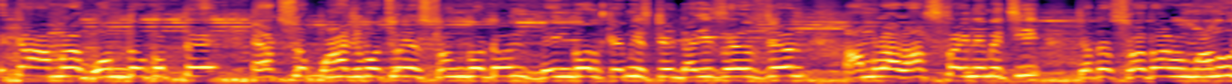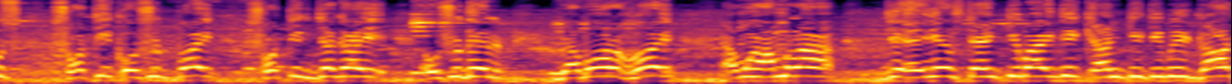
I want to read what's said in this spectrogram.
এটা আমরা বন্ধ করতে একশো পাঁচ বছরের সংগঠন, বেঙ্গল কেমিস্ট্রি ডাইস অ্যাসোসিয়েশন, আমরা রাস্তায় নেমেছি যাতে সাধারণ মানুষ সঠিক ওষুধ পায়, সঠিক জায়গায় ওষুধের ব্যবহার হয় এবং আমরা যে against antibiotic anti TB drug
